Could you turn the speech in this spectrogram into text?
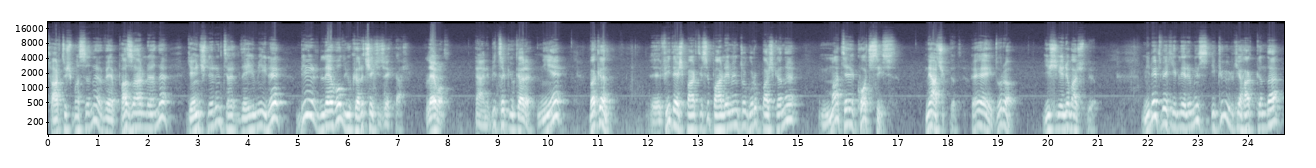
tartışmasını ve pazarlığını gençlerin deyimiyle bir level yukarı çekecekler. Level. Yani bir tık yukarı. Niye? Bakın e, Fidesz Partisi Parlamento Grup Başkanı Mate Koçsis ne açıkladı? Hey durun. İş yeni başlıyor. Milletvekillerimiz iki ülke hakkında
